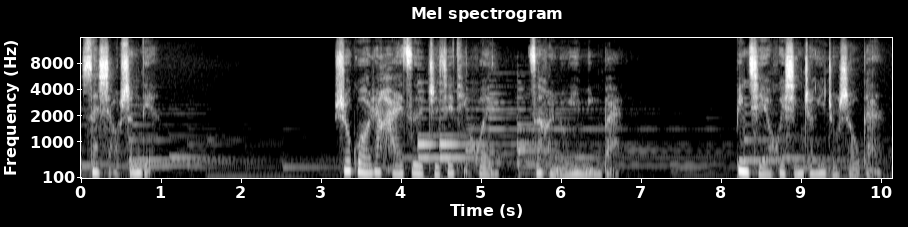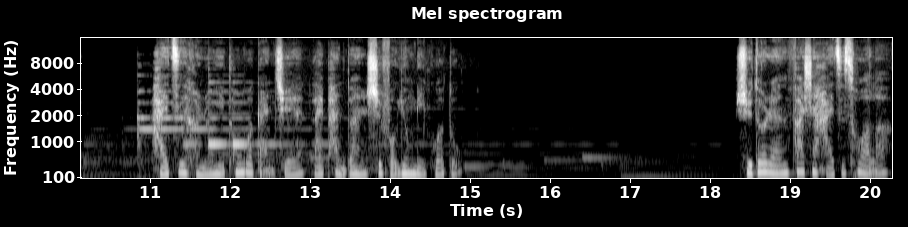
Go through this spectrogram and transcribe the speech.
算小声点。如果让孩子直接体会，则很容易明白，并且会形成一种手感，孩子很容易通过感觉来判断是否用力过度。许多人发现孩子错了，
